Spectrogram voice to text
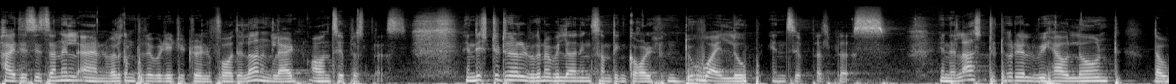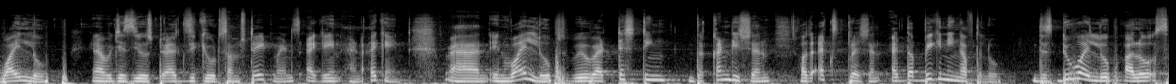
Hi, this is Anil and welcome to the video tutorial for the Learning Lad on C++. In this tutorial, we're going to be learning something called do while loop in C++. In the last tutorial, we have learned the while loop you know, which is used to execute some statements again and again. And in while loops, we were testing the condition or the expression at the beginning of the loop. This do while loop allows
